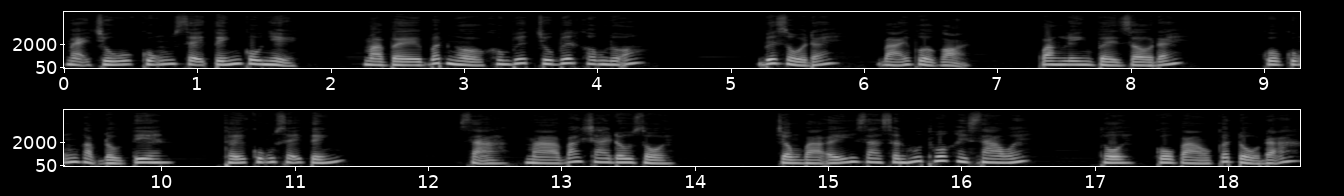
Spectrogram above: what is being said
mẹ chú cũng sẽ tính cô nhỉ. Mà về bất ngờ không biết chú biết không nữa. Biết rồi đấy, bà ấy vừa gọi. Quang Linh về giờ đấy. Cô cũng gặp đầu tiên, thấy cũng sẽ tính. Dạ, mà bác trai đâu rồi? Chồng bà ấy ra sân hút thuốc hay sao ấy? Thôi, cô vào cất đồ đã.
